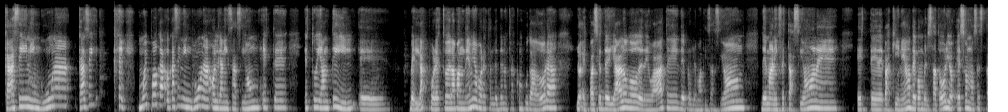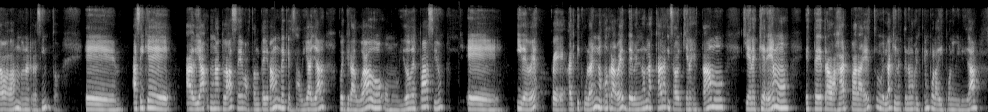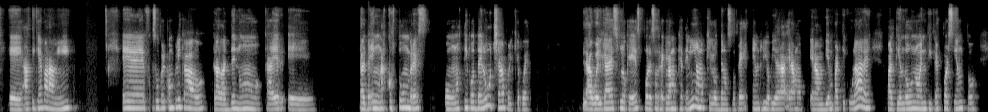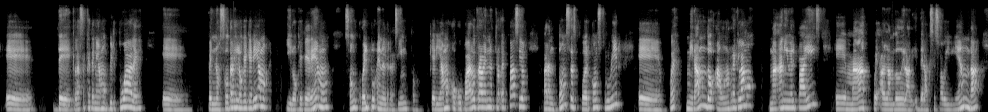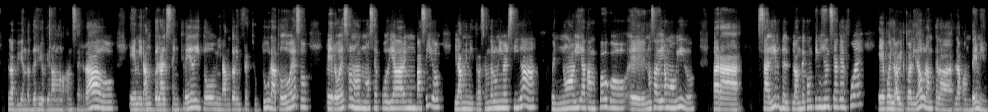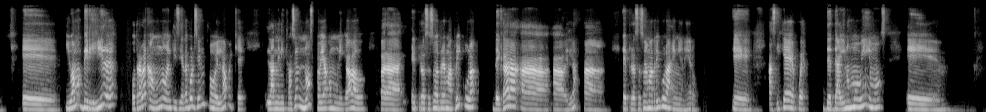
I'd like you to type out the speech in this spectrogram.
casi ninguna, casi muy poca o casi ninguna organización este, estudiantil, eh, ¿verdad? Por esto de la pandemia, por estar desde nuestras computadoras, los espacios de diálogo, de debate, de problematización, de manifestaciones, este, de pasquineos, de conversatorios, eso no se estaba dando en el recinto. Eh, así que había una clase bastante grande que se había ya pues graduado o movido de espacio eh, y de ver pues, articularnos otra vez, de vernos las caras y saber quiénes estamos, quiénes queremos este, trabajar para esto, ¿verdad? Quiénes tenemos el tiempo, la disponibilidad. Eh, así que para mí eh, fue súper complicado tratar de no caer eh, tal vez en unas costumbres o unos tipos de lucha, porque pues la huelga es lo que es por esos reclamos que teníamos, que los de nosotros en Río Piedra éramos, eran bien particulares, partiendo un 93% eh, de clases que teníamos virtuales, eh, pues nosotras lo que queríamos y lo que queremos son cuerpos en el recinto. Queríamos ocupar otra vez nuestros espacios para entonces poder construir, eh, pues mirando a unos reclamos más a nivel país, eh, más pues hablando de la, del acceso a vivienda, las viviendas de Río Piedra no han cerrado, mirando el alza en crédito, mirando la infraestructura, todo eso, pero eso no, no se podía dar en un vacío y la administración de la universidad pues no había tampoco, eh, no se había movido para salir del plan de contingencia que fue eh, pues la virtualidad durante la, la pandemia. Eh, íbamos dirigidos otra vez a un 97%, ¿verdad? Porque la administración no se había comunicado para el proceso de prematrícula de cara a, a, ¿verdad? a el proceso de matrícula en enero. así que pues desde ahí nos movimos.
